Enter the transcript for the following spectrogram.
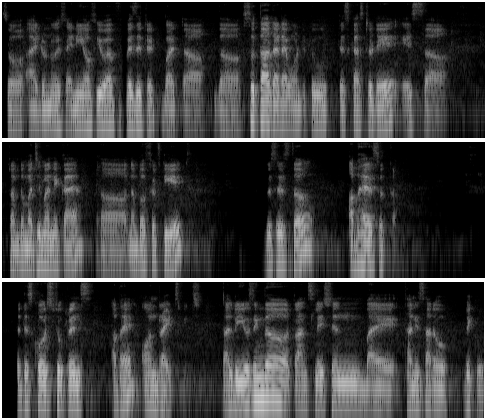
So I don't know if any of you have visited, but uh, the sutta that I wanted to discuss today is uh, from the Majjhima Nikaya, uh, number 58. This is the Abhaya Sutta, the discourse to Prince Abhay on right speech. So I'll be using the translation by Thanisaro Bhikkhu.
